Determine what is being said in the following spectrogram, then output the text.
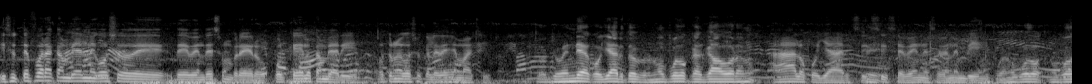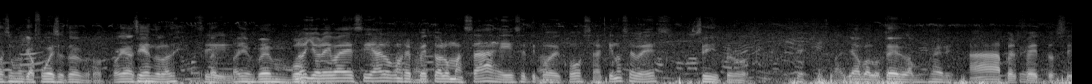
Y si usted fuera a cambiar el negocio de, de vender sombreros, ¿por qué lo cambiaría? Otro negocio que le deje más aquí. Yo, yo vendía collar y todo, pero no puedo cargar ahora, ¿no? Ah, los collares, sí, sí, Sí. se venden, se venden bien. Pues no puedo, no puedo hacer mucha fuerza todo, pero estoy haciéndola. ¿sí? Sí. Estoy enfermo. No, yo le iba a decir algo con respecto a los masajes y ese tipo de cosas. Aquí no se ve eso. Sí, pero sí, allá para el hotel, las mujeres. Ah, perfecto, sí.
